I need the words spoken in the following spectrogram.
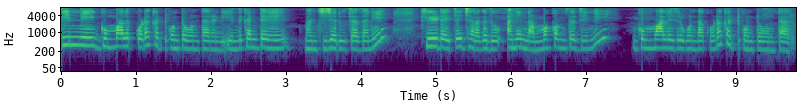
దీన్ని గుమ్మాలకు కూడా కట్టుకుంటూ ఉంటారండి. ఎందుకంటే మంచి జరుగుతుందని కీడైతే జరగదు అనే నమ్మకంతో దీన్ని గుమ్మాలు ఎదురుగుండా కూడా కట్టుకుంటూ ఉంటారు.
